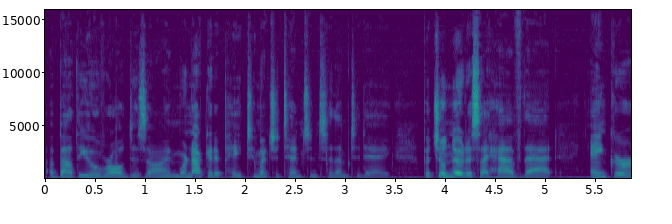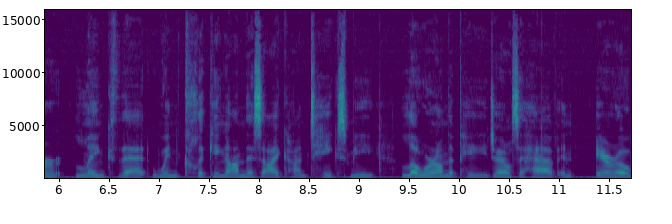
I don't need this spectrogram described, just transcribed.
about the overall design. We're not going to pay too much attention to them today, but you'll notice I have that anchor link that when clicking on this icon takes me lower on the page. I also have an arrow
